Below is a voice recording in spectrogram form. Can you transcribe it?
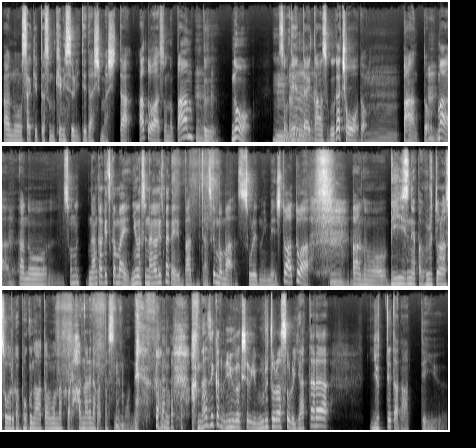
あの、さっき言ったそのケミストリーで出しました。あとはそのバンプの、その天体観測がちょうどバーンと。うん。まうん。あ、あの、その何ヶ月か前、入学する何ヶ月前かにバーンって出たんですけど、まあまあ、それのイメージと、あとは、うん。あの、ビーズのやっぱウルトラソウルが僕の頭の中から離れなかったですね、もうね。あの、なぜかの入学した時、ウルトラソウルやたら言ってたなっていう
